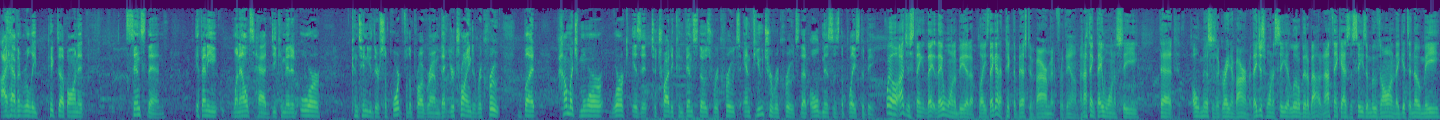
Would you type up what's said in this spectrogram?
I haven't really picked up on it since then. If anyone else had decommitted or continued their support for the program that you're trying to recruit, but how much more work is it to try to convince those recruits and future recruits that Ole Miss is the place to be? Well, I just think they, they want to be at a place, they got to pick the best environment for them. And I think they want to see that Ole Miss is a great environment. They just want to see a little bit about it. And I think as the season moves on and they get to know me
